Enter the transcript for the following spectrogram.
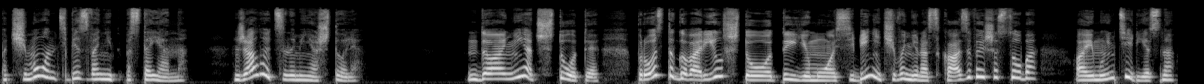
почему он тебе звонит постоянно? Жалуется на меня, что ли?» «Да нет, что ты. Просто говорил, что ты ему о себе ничего не рассказываешь особо, а ему интересно,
